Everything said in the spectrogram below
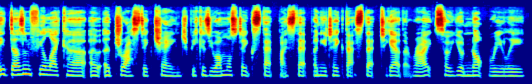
it doesn't feel like a, a, a drastic change because you almost take step by step and you take that step together, right? So you're not really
